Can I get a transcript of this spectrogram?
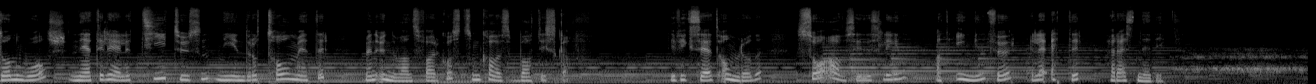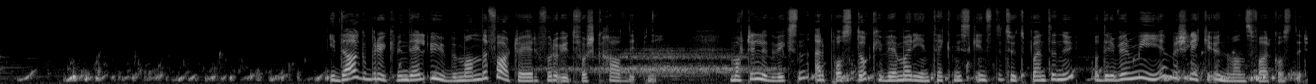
Don Walsh ned til hele 10 912 meter med en undervannsfarkost som kalles batiscaf. De fikk se et område så avsidesliggende at ingen før eller etter har reist ned dit. I dag bruker vi en del ubemannede fartøyer for å utforske havdypene. Martin Ludvigsen er postdok ved Marinteknisk institutt på NTNU og driver mye med slike undervannsfarkoster.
